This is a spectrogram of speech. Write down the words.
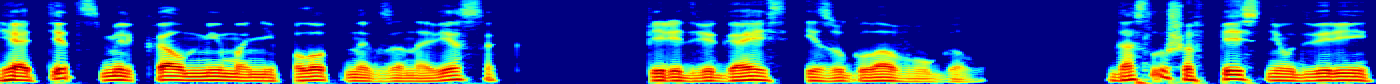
и отец мелькал мимо неплотных занавесок, передвигаясь из угла в угол. Дослушав песню у двери,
